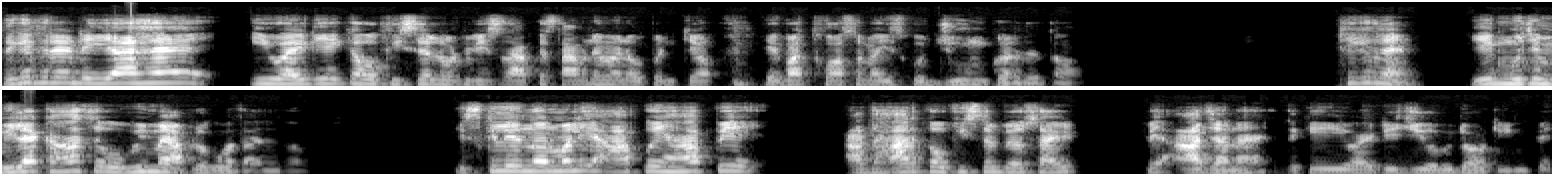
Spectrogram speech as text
देखिए फ्रेंड यह है यूआईडीआई का ऑफिशियल नोटिफिकेशन आपके सामने मैंने ओपन किया एक बार थोड़ा सा मैं इसको जूम कर देता हूँ। ठीक है फ्रेंड ये मुझे मिला कहाँ से वो भी मैं आप लोग को बता देता हूँ। इसके लिए नॉर्मली आपको यहाँ पे आधार का ऑफिशियल वेबसाइट पे आ जाना है। देखिए यू आई टी जी पे।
